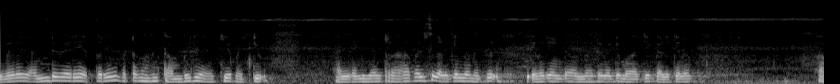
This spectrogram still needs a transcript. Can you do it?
ഇവരെ രണ്ടുപേരെയും എത്രയും പെട്ടെന്ന് കമ്പനി ആക്കിയേ പറ്റൂ. അല്ലെങ്കിൽ ഞാൻ ട്രാവൽസ് കളിക്കുന്ന നിനക്ക് ഇവരെ രണ്ട് അങ്ങോട്ടും മാറ്റി കളിക്കണം. ആ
